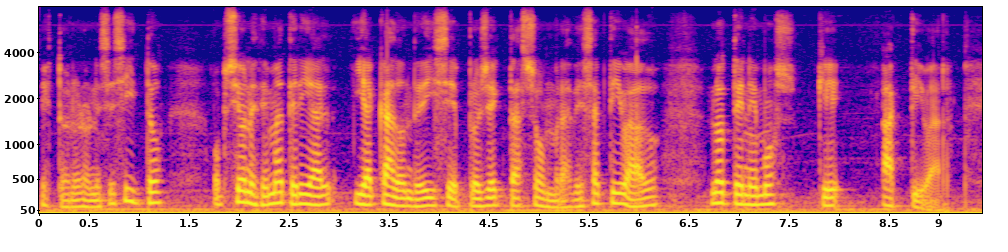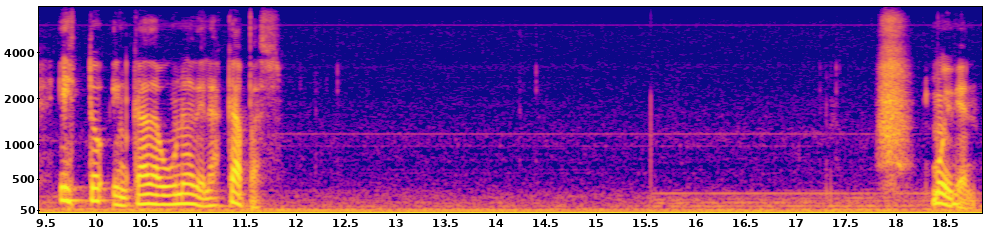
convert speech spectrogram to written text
esto no lo necesito, opciones de material y acá donde dice proyecta sombras desactivado lo tenemos que activar esto en cada una de las capas. Muy bien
